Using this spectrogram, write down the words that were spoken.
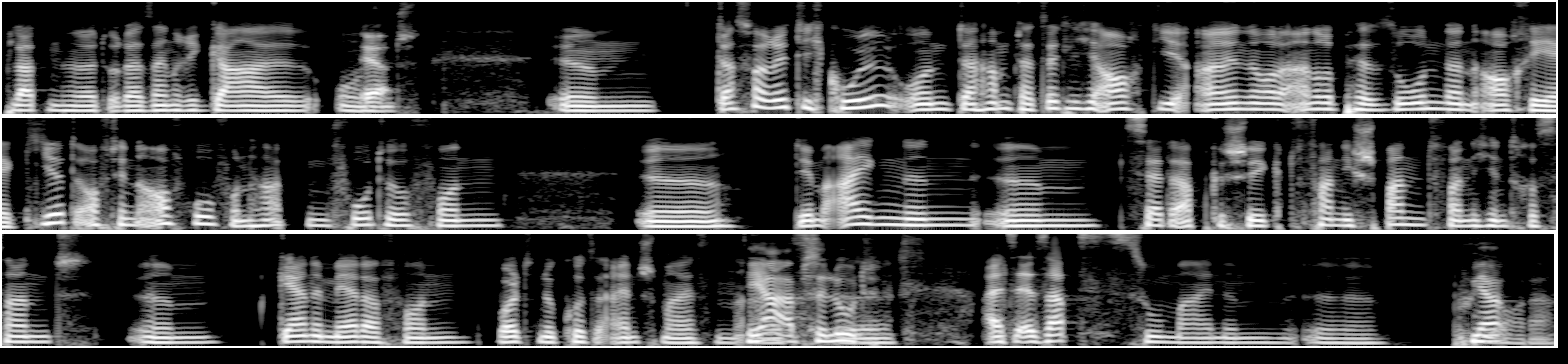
Platten hört oder sein Regal und Ja. ähm, das war richtig cool und da haben tatsächlich auch die eine oder andere Person dann auch reagiert auf den Aufruf und hat ein Foto von äh, dem eigenen ähm, Setup geschickt. Fand ich spannend, fand ich interessant. Ähm, gerne mehr davon. Wollte ich nur kurz einschmeißen. Ja, absolut. Äh, als Ersatz zu meinem äh, Pre-Order.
